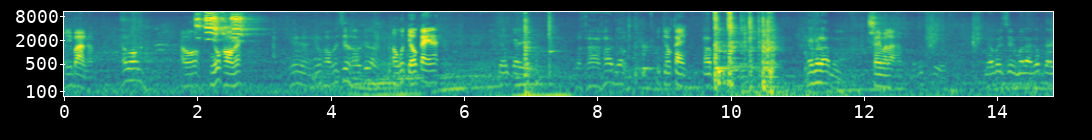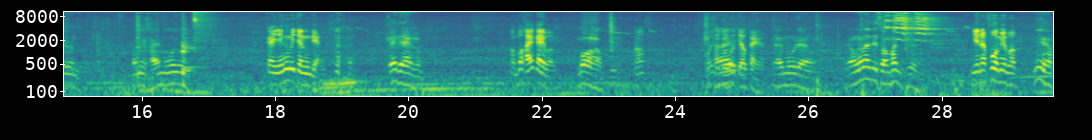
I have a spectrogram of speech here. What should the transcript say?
พยาบาลครับ ครับผมเอาหิวเขาไหมนี่เนี่ยเดี๋ยวเขาไปซื้อเขาเด้อเอาก๋วยเตี๋ยวไก่นะเจ้าไก่ราคาข้าวเดียวก๋วยเตี๋ยวไก่ครับไม่มาละมึงไก่มาและครับเดี๋ยวไปซื้อมาละกับไก่ก่อนตอนนี้ขายหมูอยู่ไก่ยังไม่เจริญเดียงไก่แดงครับอ๋อบ่ขายไก่บ่บ่ครับเนาะโอ้ยจะกินก๋วยเตี๋ยวไก่อะขายหมูแดงเดี๋ยวงั้นที่สองพันซื้อเย็นตาโฟมีบ่นี่ครับ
